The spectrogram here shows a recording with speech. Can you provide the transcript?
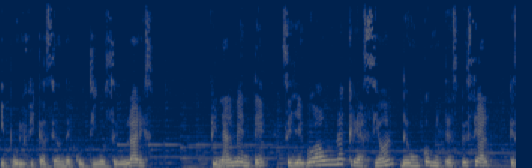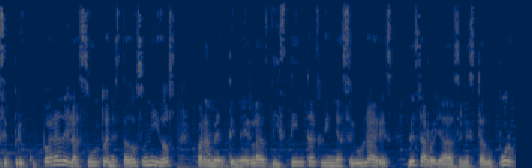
y purificación de cultivos celulares. Finalmente, se llegó a una creación de un comité especial que se preocupara del asunto en Estados Unidos para mantener las distintas líneas celulares desarrolladas en estado puro.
